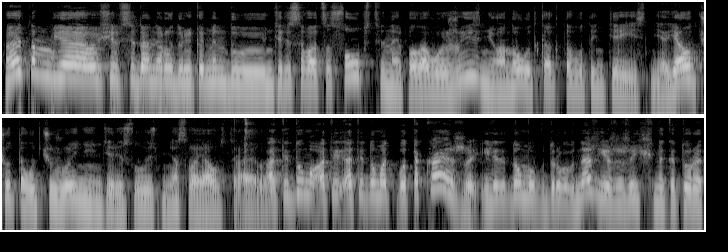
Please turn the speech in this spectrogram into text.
Поэтому я вообще всегда народу рекомендую интересоваться собственной половой жизнью, оно вот как-то вот интереснее. Я вот что-то вот чужой не интересуюсь, меня своя устраивает. А ты думал, а ты, а ты думал, вот такая же? Или ты думал, вдруг, знаешь, есть же женщины, которые,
